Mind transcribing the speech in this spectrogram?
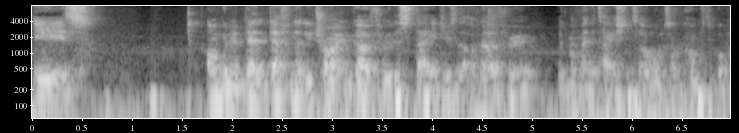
is I'm going to de- definitely try and go through the stages that I go through with my meditation. So once I'm comfortable,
